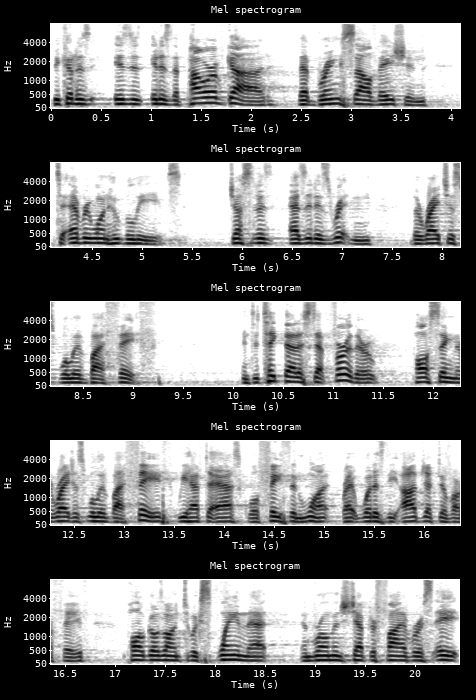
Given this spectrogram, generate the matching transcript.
because it is the power of God that brings salvation to everyone who believes, just as it is written, the righteous will live by faith. And to take that a step further, Paul's saying the righteous will live by faith, we have to ask, well, faith in what, right? What is the object of our faith? Paul goes on to explain that in Romans chapter 5, verse 8.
